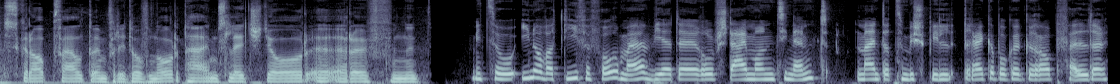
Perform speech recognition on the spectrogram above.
das Grabfeld im Friedhof Nordheim das letzte Jahr äh, eröffnet. Mit so innovativen Formen, wie der Rolf Steinmann sie nennt, meint er zum Beispiel die Regenbogen-Grabfelder,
